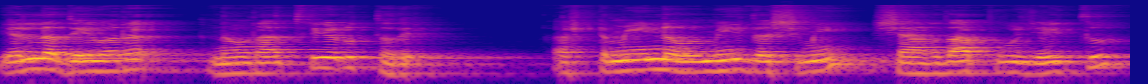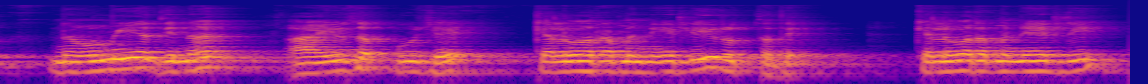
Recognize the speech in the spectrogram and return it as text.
ಎಲ್ಲ ದೇವರ ನವರಾತ್ರಿ ಇರುತ್ತದೆ. ಅಷ್ಟಮಿ, ನವಮಿ, ದಶಮಿ ಶಾರದಾ ಪೂಜೆ ಇದ್ದು ನವಮಿಯ ದಿನ ಆಯುಧ ಪೂಜೆ ಕೆಲವರ ಮನೆಯಲ್ಲಿ ಇರುತ್ತದೆ. ಕೆಲವರ ಮನೆಯಲ್ಲಿ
